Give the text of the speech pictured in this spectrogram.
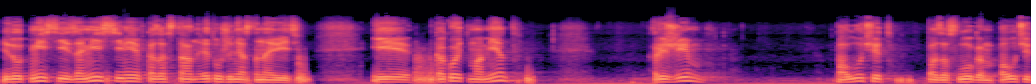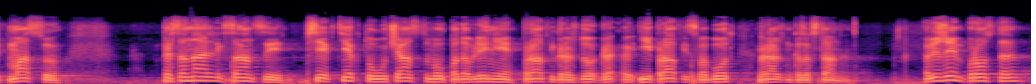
идут миссии за миссиями в Казахстан, это уже не остановить. И в какой-то момент режим получит по заслугам, получит массу персональных санкций всех тех, кто участвовал в подавлении прав и, граждан, и прав и свобод граждан Казахстана. Режим просто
